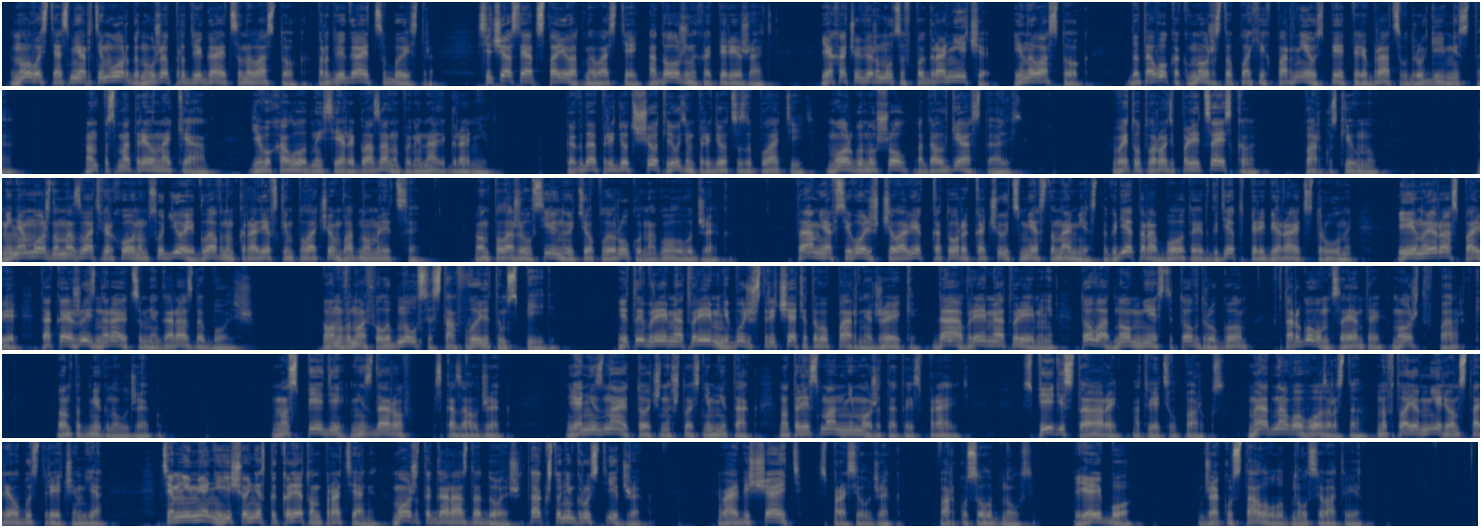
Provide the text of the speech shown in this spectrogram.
Новость о смерти Моргана уже продвигается на восток, продвигается быстро. Сейчас я отстаю от новостей, а должен их опережать. Я хочу вернуться в пограничье и на восток, до того, как множество плохих парней успеет перебраться в другие места. Он посмотрел на океан. Его холодные серые глаза напоминали гранит. Когда придет счет, людям придется заплатить. Морган ушел, а долги остались. Вы тут вроде полицейского, Паркус кивнул. Меня можно назвать верховным судьей и главным королевским палачом в одном лице. Он положил сильную теплую руку на голову Джека. Там я всего лишь человек, который кочует с места на место, где-то работает, где-то перебирает струны. И иной раз, поверь, такая жизнь нравится мне гораздо больше. Он вновь улыбнулся, став вылитым спиди. И ты время от времени будешь встречать этого парня, Джеки. Да, время от времени, то в одном месте, то в другом, в торговом центре, может, в парке. Он подмигнул Джеку. Но Спиди нездоров, сказал Джек. Я не знаю точно, что с ним не так, но талисман не может это исправить. Спиди старый, ответил Паркс. Мы одного возраста, но в твоем мире он старел быстрее, чем я. Тем не менее, еще несколько лет он протянет, может и гораздо дольше. Так что не грусти, Джек. Вы обещаете? спросил Джек. Паркус улыбнулся. Ей-бо. Джек устало улыбнулся в ответ.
